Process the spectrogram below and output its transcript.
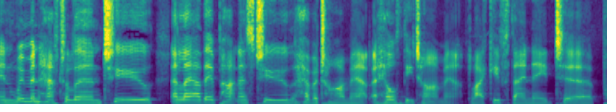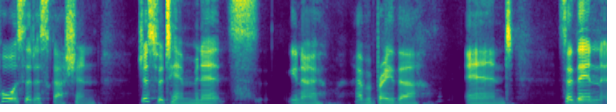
And women have to learn to allow their partners to have a timeout, a healthy timeout. Like if they need to pause the discussion just for 10 minutes, you know, have a breather. And so then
